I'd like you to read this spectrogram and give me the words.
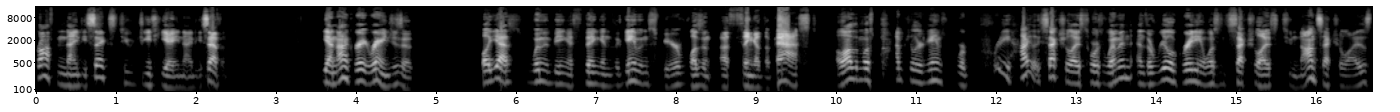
Croft in 96 to GTA 97. Yeah, not a great range, is it? Well, yes, women being a thing in the gaming sphere wasn't a thing of the past. A lot of the most popular games were pretty highly sexualized towards women, and the real gradient wasn't sexualized to non sexualized,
